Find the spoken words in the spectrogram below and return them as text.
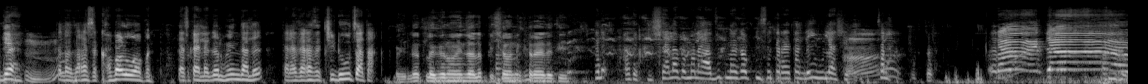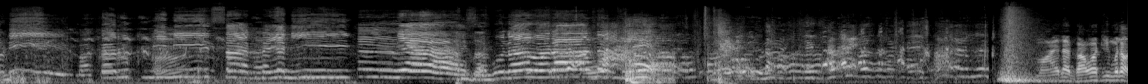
द्या. त्याला जरासं खबाळू आपण. त्याच काय लग्न होईन झालं त्याला जरासं चिडवूच आता. पहिलंच लग्न होईन झालं पिशावणी करायला ती. अरे, आता पिशाला तर मला अजून नका पिसं करायचा लई उलाश आहे. चला. सनयनी मायला गावातली मला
